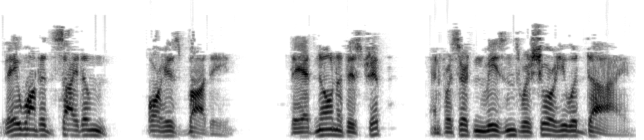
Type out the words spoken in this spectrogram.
They wanted Suydam or his body. They had known of his trip, and for certain reasons were sure he would die.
